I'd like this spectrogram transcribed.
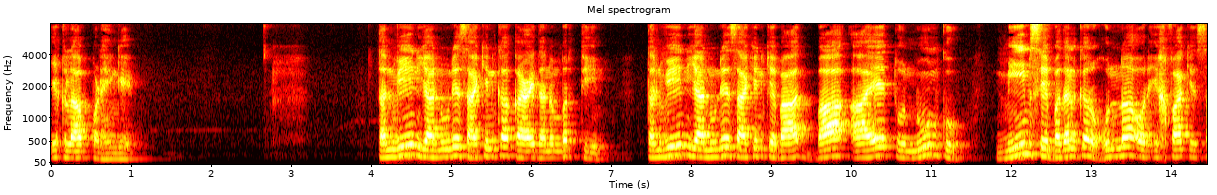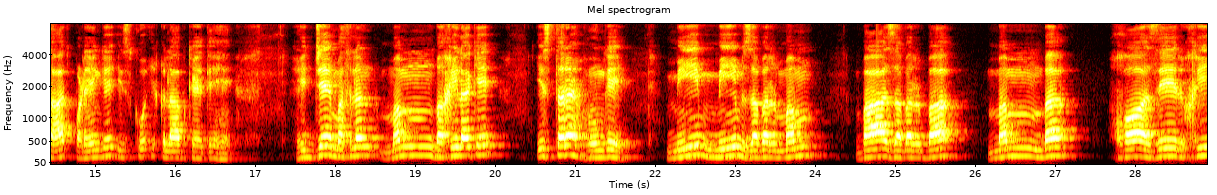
इकलाब पढ़ेंगे। तनवीन या नून साकिन का कायदा नंबर तीन। तनवीन या नून साकिन के बाद बा आए तो नून को मीम से बदल कर गुन्ना और इख्फा के साथ पढ़ेंगे, इसको इकलाब कहते हैं। हिज्जे मसलन मम बखीला के इस तरह होंगे। मीम मीम ज़बर मम, बा ज़बर बा, मम ब ख़ेर खी,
